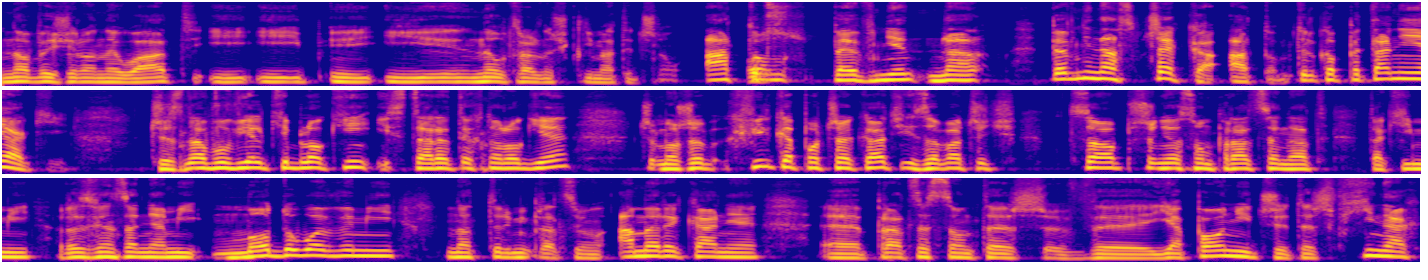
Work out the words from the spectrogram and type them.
nowy Zielony Ład i, i, i, i neutralność klimatyczną. Atom pewnie, na, pewnie nas czeka, atom, tylko pytanie jaki? Czy znowu wielkie bloki i stare technologie? Czy może chwilkę poczekać i zobaczyć, co przyniosą prace nad takimi rozwiązaniami modułowymi, nad którymi pracują Amerykanie? E, prace są też w Japonii czy też w Chinach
